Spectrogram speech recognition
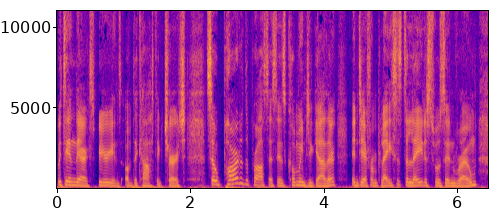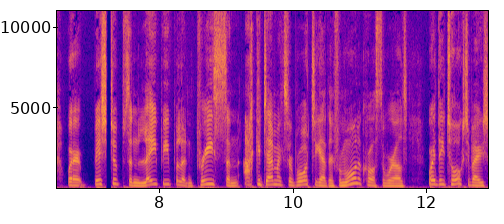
within their experience of the Catholic Church. So, part of the process is coming together in different places. The latest was in Rome where bishops and lay people and priests and academics were brought together from all across the world, where they talked about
